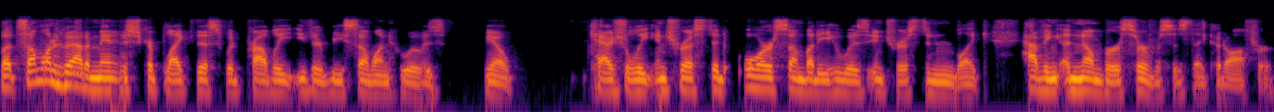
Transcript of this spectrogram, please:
But someone who had a manuscript like this would probably either be someone who was you know casually interested or somebody who was interested in like having a number of services they could offer.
